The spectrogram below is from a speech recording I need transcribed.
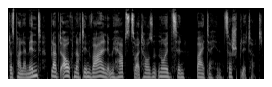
Das Parlament bleibt auch nach den Wahlen im Herbst 2019 weiterhin zersplittert.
